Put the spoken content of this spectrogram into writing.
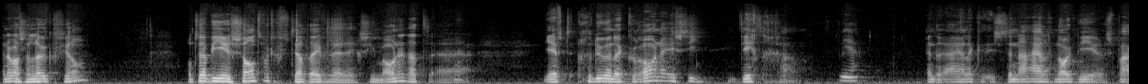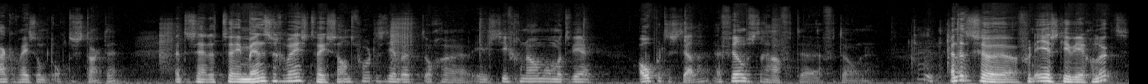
En dat was een leuke film. Want we hebben hier in Zandvoort, ik vertel het even tegen Simone, dat eh, die heeft gedurende corona is die dicht gegaan. Ja. En er eigenlijk, is daarna eigenlijk nooit meer sprake geweest om het op te starten. En toen zijn er twee mensen geweest, twee Zandvoorters, die hebben toch eh, initiatief genomen om het weer open te stellen en films te gaan vert- vertonen. En dat is eh, voor de eerste keer weer gelukt.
